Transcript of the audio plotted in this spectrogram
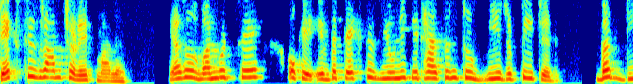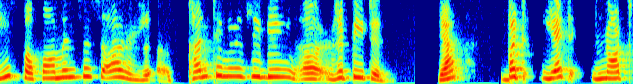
text is ramcharitmanas yeah, so one would say, okay, if the text is unique, it hasn't to be repeated. But these performances are continuously being uh, repeated. Yeah, but yet not.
